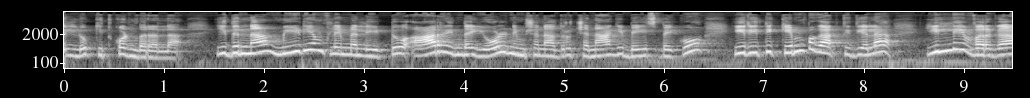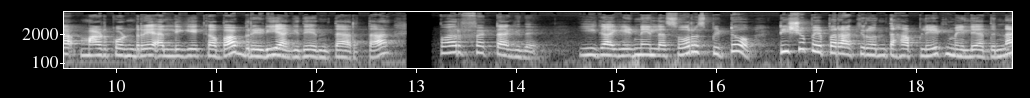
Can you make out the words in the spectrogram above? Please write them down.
ಎಲ್ಲೂ ಕಿತ್ಕೊಂಡು ಬರಲ್ಲ. ಇದನ್ನು ಮೀಡಿಯಂ ಫ್ಲೇಮ್ನಲ್ಲಿ ಇಟ್ಟು ಆರರಿಂದ ಏಳು ನಿಮಿಷನಾದರೂ ಚೆನ್ನಾಗಿ ಬೇಯಿಸಬೇಕು. ಈ ರೀತಿ ಕೆಂಪಗಾಗ್ತಿದೆಯಲ್ಲ ಇಲ್ಲಿವರ್ಗ ಮಾಡಿಕೊಂಡ್ರೆ ಅಲ್ಲಿಗೆ ಕಬಾಬ್ ರೆಡಿ ಆಗಿದೆ ಅಂತ ಅರ್ಥ. ಪರ್ಫೆಕ್ಟ್ ಆಗಿದೆ. ಈಗ ಎಣ್ಣೆ ಎಲ್ಲ ಸೋರಿಸ್ಬಿಟ್ಟು ಟಿಶ್ಯೂ ಪೇಪರ್ ಹಾಕಿರುವಂತಹ ಪ್ಲೇಟ್ ಮೇಲೆ ಅದನ್ನು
